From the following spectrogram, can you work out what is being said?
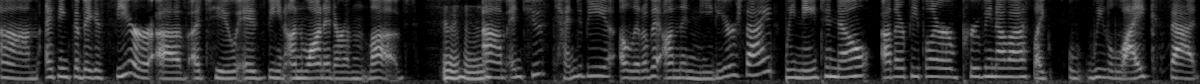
um, I think the biggest fear of a two is being unwanted or unloved. Um, and twos tend to be a little bit on the needier side. We need to know other people are approving of us. Like we like that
